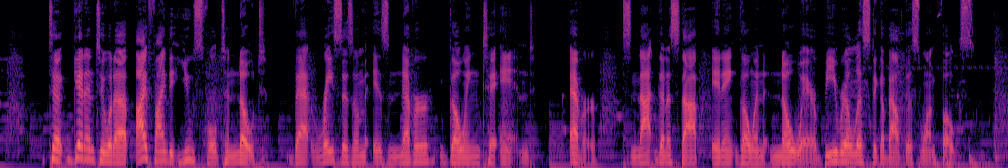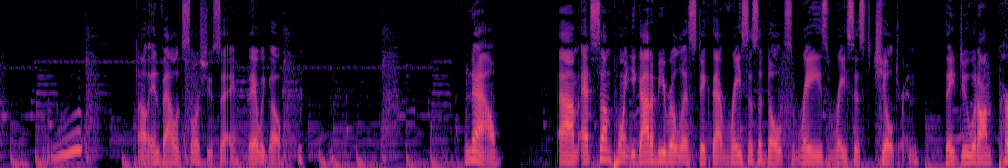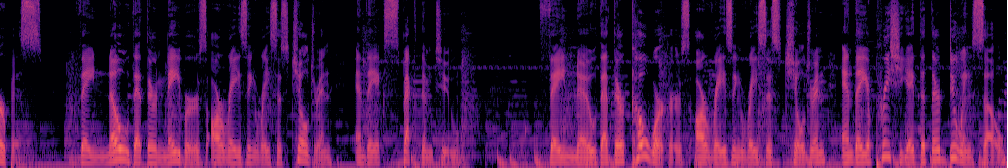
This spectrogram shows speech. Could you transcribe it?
to get into it up, I find it useful to note that racism is never going to end. Ever. It's not gonna stop. It ain't going nowhere. Be realistic about this one, folks. Oh, invalid source, you say. There we go. now, um, at some point, you gotta be realistic that racist adults raise racist children. They do it on purpose. They know that their neighbors are raising racist children, and they expect them to. They know that their coworkers are raising racist children, and they appreciate that they're doing so.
